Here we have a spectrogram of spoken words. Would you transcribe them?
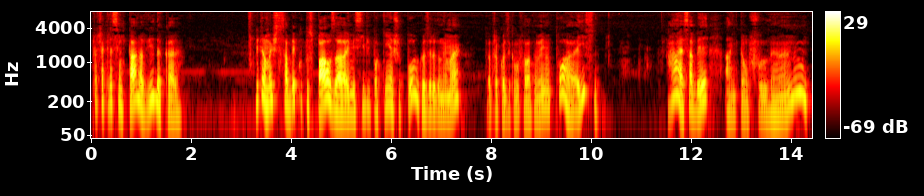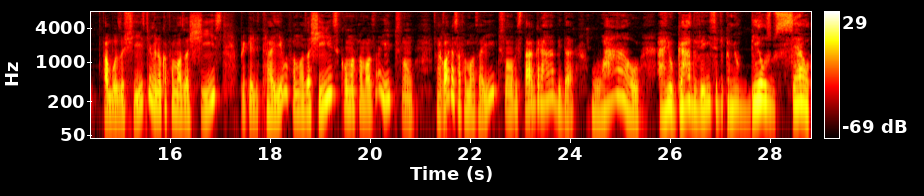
para te acrescentar na vida, cara? Literalmente saber quantos paus a MC Pipoquinha chupou no Cruzeiro do Neymar, que é outra coisa que eu vou falar também, mas porra, é isso? Ah, é saber ah, então fulano, famoso X, terminou com a famosa X, porque ele traiu a famosa X com uma famosa Y. Agora essa famosa Y está grávida. Uau! Aí o gado vê isso e fica, meu Deus do céu!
